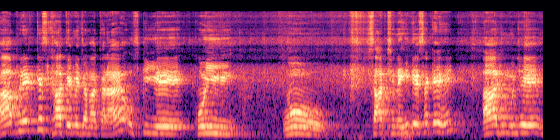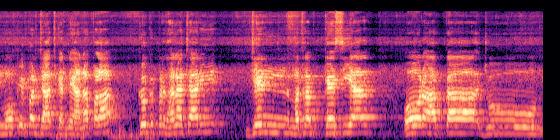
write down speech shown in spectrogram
आपने किस खाते में जमा कराया, उसकी ये कोई वो साक्ष्य नहीं दे सके हैं। आज मुझे मौके पर जाँच करने आना पड़ा, क्योंकि प्रधानाचार्य जिन मतलब कैशियर और आपका जो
